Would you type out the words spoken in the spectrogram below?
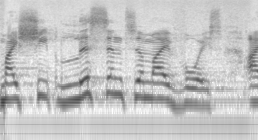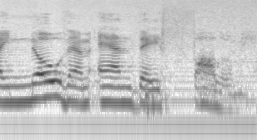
My sheep listen to my voice, I know them, and they follow me.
